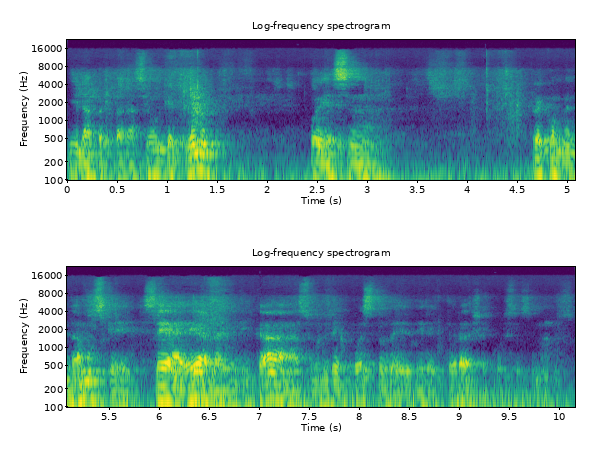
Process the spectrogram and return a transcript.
y la preparación que tiene, pues recomendamos que sea ella la indicada a asumir el puesto de directora de recursos humanos.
